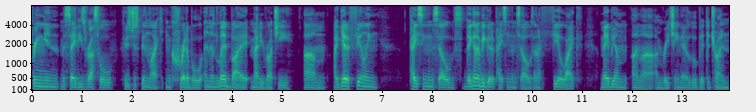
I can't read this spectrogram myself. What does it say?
bringing in Mercedes Russell, who's just been like incredible, and then led by Maddie Rocci. Um, I get a feeling pacing themselves, they're going to be good at pacing themselves, and I feel like maybe I'm I'm uh, I'm reaching there a little bit to try and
